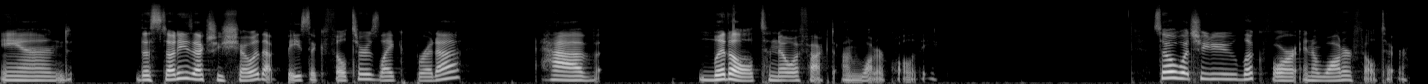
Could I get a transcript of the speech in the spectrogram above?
And the studies actually show that basic filters like Brita have little to no effect on water quality. So, what should you look for in a water filter?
